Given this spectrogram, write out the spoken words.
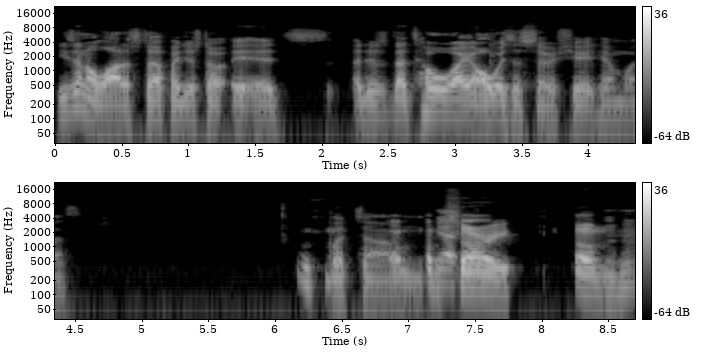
He's in a lot of stuff. I just don't. It, it's I just that's who I always associate him with. But um, I'm, I'm yeah. sorry. Um, Mhm.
